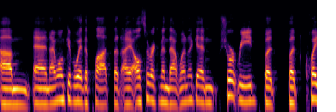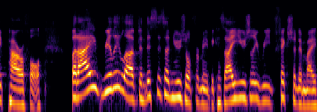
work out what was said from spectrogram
Um, and I won't give away the plot, but I also recommend that one. Again, short read, but but quite powerful. But I really loved, and this is unusual for me because I usually read fiction in my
